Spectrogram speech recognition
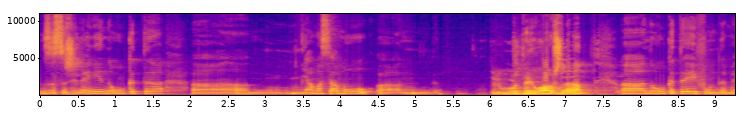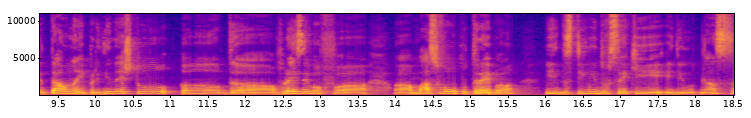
За съжаление, науката а, няма само а, приложна. приложна. А, науката е и фундаментална и преди нещо а, да влезе в а, а, масова употреба и да стигне до всеки един от нас,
